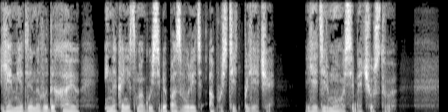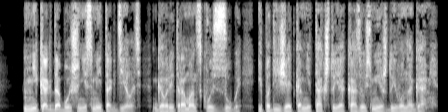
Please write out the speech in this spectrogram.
я медленно выдыхаю и, наконец, могу себе позволить опустить плечи. Я дерьмово себя чувствую. «Никогда больше не смей так делать», — говорит Роман сквозь зубы и подъезжает ко мне так, что я оказываюсь между его ногами.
